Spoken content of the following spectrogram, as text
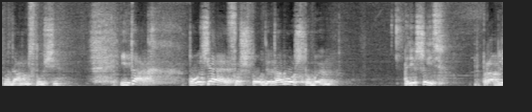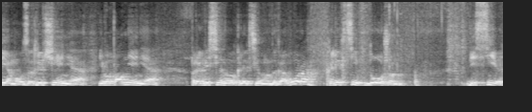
в данном случае. Итак, получается, что для того, чтобы решить проблему заключения и выполнения прогрессивного коллективного договора, коллектив должен вести,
